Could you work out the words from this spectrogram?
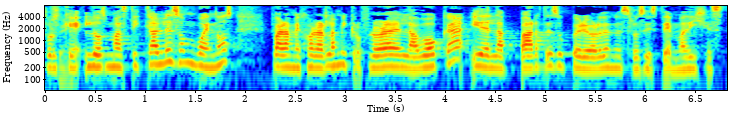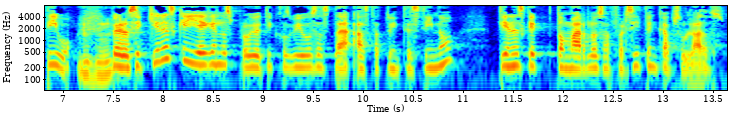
Porque los masticables son buenos para mejorar la microflora de la boca y de la parte superior de nuestro sistema digestivo. Pero si quieres que lleguen los probióticos vivos hasta, hasta tu intestino, tienes que tomarlos a fuercita encapsulados.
